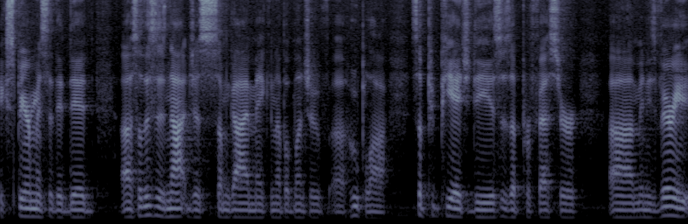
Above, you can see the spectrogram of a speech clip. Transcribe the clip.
experiments that they did. Uh, so this is not just some guy making up a bunch of uh, hoopla. It's a PhD. This is a professor, um, and he's very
